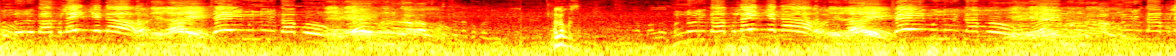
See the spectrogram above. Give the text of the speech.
మున్నూరు కాపుల ఐక్యత. జై మున్నూరు కాపు. మున్నూరు కాపుల ఐక్యత. జై మున్నూరు కాపు. మున్నూరు కాపుల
